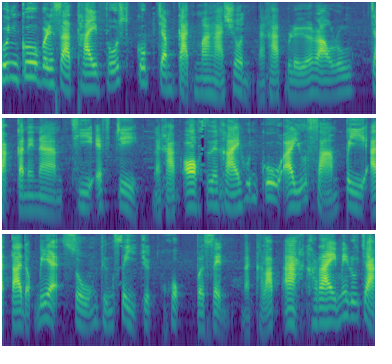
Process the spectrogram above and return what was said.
หุ้นกู้บริษัทไทยฟู้ดกรุ๊ปจำกัดมหาชนนะครับหรือเรารู้จักกันในนาม TFG นะครับออกเสนอขายหุ้นกู้อายุ 3 ปีอัตราดอกเบี้ยสูงถึง 4.6%นะครับอะใครไม่รู้จัก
